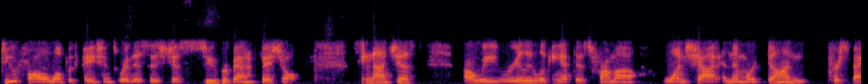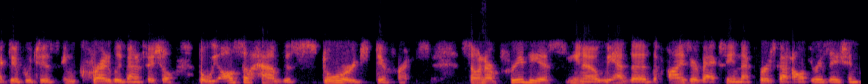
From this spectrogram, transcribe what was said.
do follow up with patients where this is just super beneficial. So, not just are we really looking at this from a one shot and then we're done perspective, which is incredibly beneficial. But we also have the storage difference. So in our previous, you know, we had the, the Pfizer vaccine that first got authorization.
